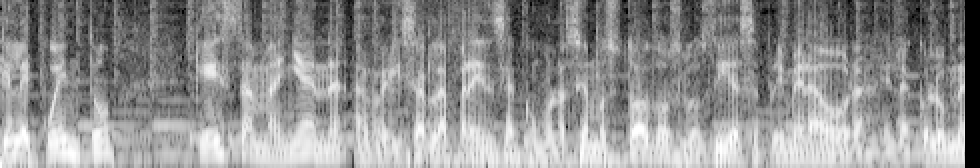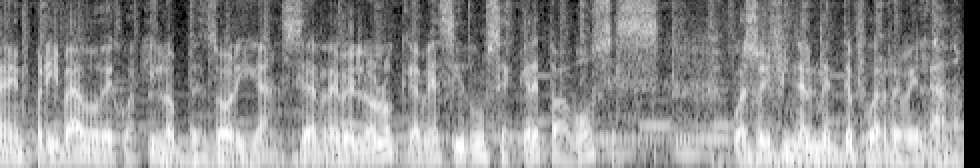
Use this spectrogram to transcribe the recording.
¿Qué le cuento? que esta mañana, al revisar la prensa, como lo hacemos todos los días a primera hora, en la columna en privado de Joaquín López Dóriga, se reveló lo que había sido un secreto a voces. Pues hoy finalmente fue revelado.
